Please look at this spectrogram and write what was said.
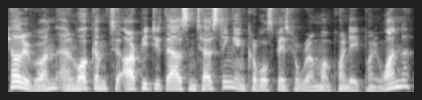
Hello everyone, and welcome to RP2000 testing in Kerbal Space Program 1.8.1.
